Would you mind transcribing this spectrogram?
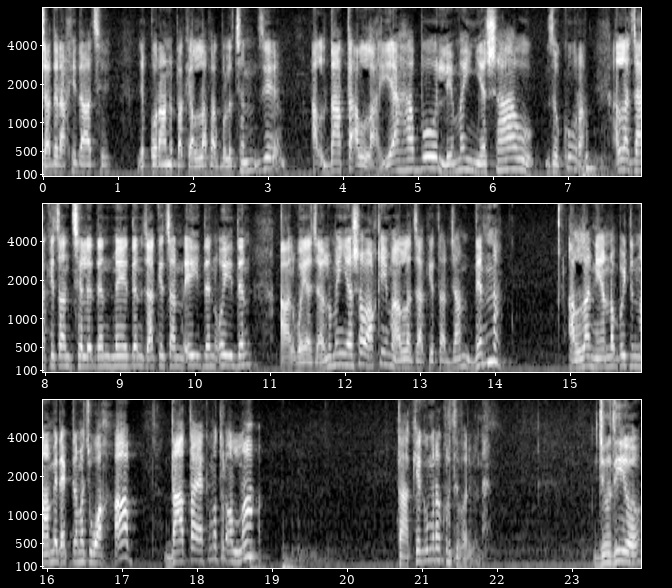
যাদের আকিদা আছে, যে কোরআন পাকে আল্লাহ পাক বলেছেন যে দাতা আল্লাহ। ইয়াহাবো লেমাই ইয়াশাও জকুরা আল্লাহ যাকে চান ছেলে দেন, মেয়ে দেন, যাকে চান এই দেন, ওই দেন। আর ওয়া জালু মাই ইয়াশাও আকিমা। আল্লাহ যাকে তার জান দেন না। আল্লাহ নিরানব্বইটি নামের একটা নাম হচ্ছে ওয়াহাব। দাতা একমাত্র আল্লাহ। তাকে গুমরা করতে পারবে না। যদিও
